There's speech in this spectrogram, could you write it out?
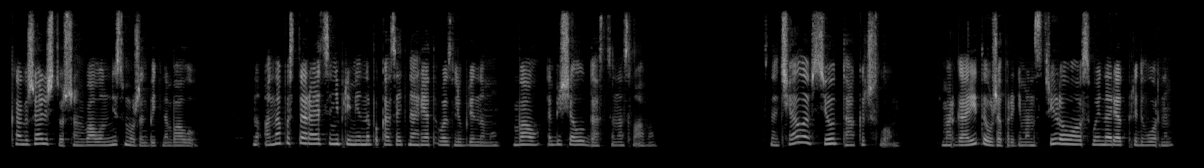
Как жаль, что Шамвалон не сможет быть на балу. Но она постарается непременно показать наряд возлюбленному. Бал обещал удастся на славу». Сначала все так и шло. Маргарита уже продемонстрировала свой наряд придворным,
